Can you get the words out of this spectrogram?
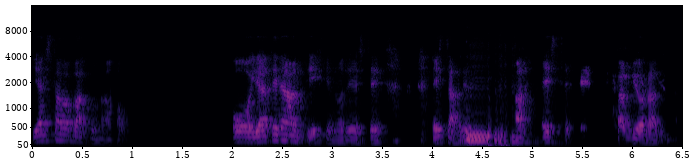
ya estaba vacunado o ya tenía antígeno de este, esta, ah, este, este, cambio radical.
